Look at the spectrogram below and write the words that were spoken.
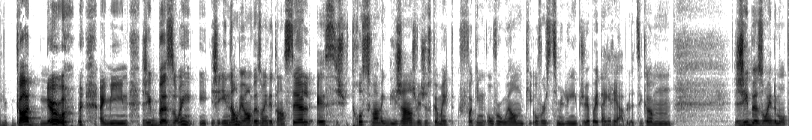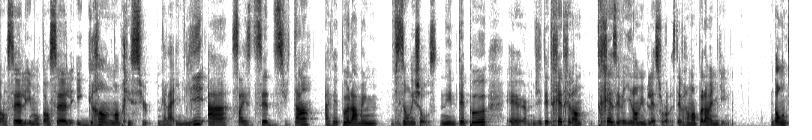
God no! I mean, j'ai besoin, j'ai énormément besoin d'être en seule. Euh, si je suis trop souvent avec des gens, je vais juste comme être fucking overwhelmed puis overstimulée puis je vais pas être agréable. Tu sais, comme j'ai besoin de mon temps seul et mon temps seul est grandement précieux. Mais la Emily, à 16, 17, 18 ans, avait pas la même vision des choses. N'était pas. Euh, j'étais très, très, très éveillée dans mes blessures. C'était vraiment pas la même game. Donc,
